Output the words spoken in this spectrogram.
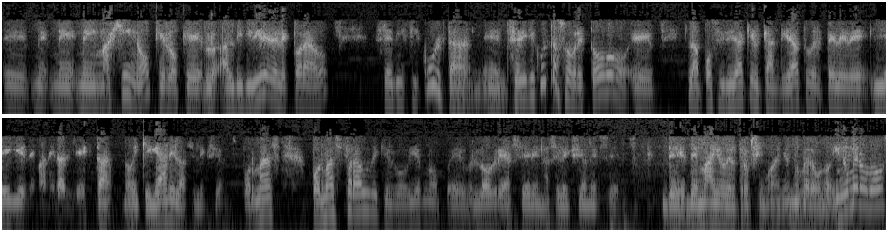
eh, me, imagino que lo que al dividir el electorado se dificulta, eh, se dificulta sobre todo la posibilidad que el candidato del PLD llegue de manera directa, no y que gane las elecciones. Por más por más fraude que el gobierno logre hacer en las elecciones de, de mayo del próximo año, número uno. Y número dos,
